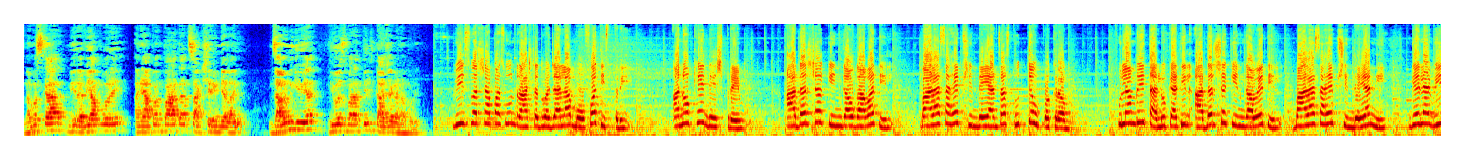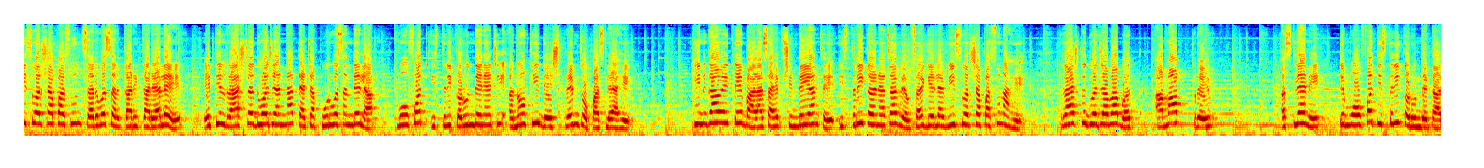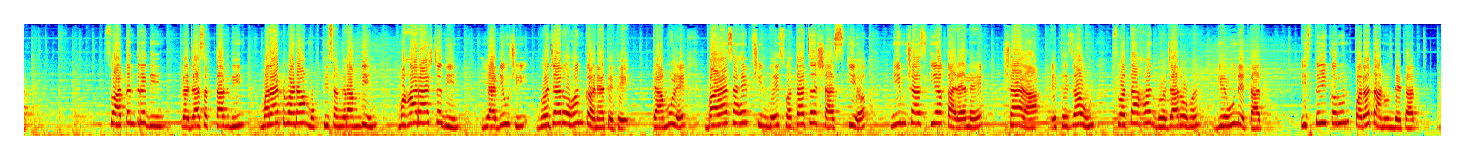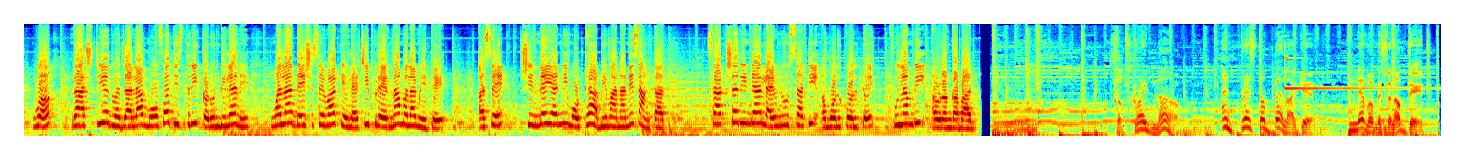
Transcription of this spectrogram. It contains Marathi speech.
नमस्कार मी रवी आंबोरे आणि आपण पाहतात साक्षर इंडिया लाईव्ह. जाणून घेऊयात दिवसभरातील ताज्या घडामोडी. वीस वर्षापासून राष्ट्रध्वजाला मोफत इस्त्री अनोखे देशप्रेम. आदर्श किनगाव गावातील बाळासाहेब शिंदे यांचा स्तुत्य उपक्रम. फुलंब्री तालुक्यातील आदर्श किनगाव येथील बाळासाहेब शिंदे यांनी गेल्या वीस वर्षापासून सर्व सरकारी कार्यालये येथील राष्ट्रध्वज यांना त्याच्या पूर्वसंध्येला मोफत इस्त्री करून देण्याची अनोखी देशप्रेम जोपासले आहे. किनगाव येथे बाळासाहेब शिंदे यांचे इस्त्री करण्याचा व्यवसाय गेल्या वीस वर्षापासून आहे. राष्ट्रध्वजाबाबत आमाप प्रेम असल्याने ते मोफत इस्त्री करून देतात. स्वातंत्र्य दिन प्रजासत्ताक दिन मराठवाडा मुक्तीसंग्राम दिन महाराष्ट्र दिन या दिवशी ध्वजारोहण करण्यात येते. त्यामुळे बाळासाहेब शिंदे स्वतःचं शासकीय निमशासकीय कार्यालय शाळा येथे जाऊन स्वतः ध्वजारोहण घेऊन येतात. इस्त्री करून परत आणून देतात व राष्ट्रीय ध्वजाला मोफत इस्त्री करून दिल्याने मला देशसेवा केल्याची प्रेरणा मला मिळते असे शिंदे यांनी मोठ्या अभिमानाने सांगतात. साक्षर इंडिया लाईव्ह न्यूजसाठी Amol Kolte Phulambri Aurangabad. Subscribe now and press the bell icon never miss an update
